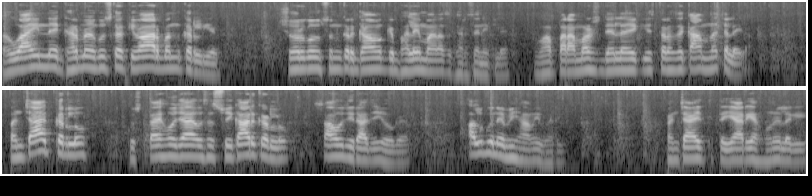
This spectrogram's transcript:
सहुआइन ने घर में घुसकर किवाड़ बंद कर लिए। शोरगुल सुनकर गाँव के भले मानस घर से निकले। वहाँ परामर्श देने लगे कि इस तरह से काम न चलेगा। पंचायत कर लो, कुछ तय हो जाए उसे स्वीकार कर लो। साहू जी राज़ी हो गए। अलगू ने भी हामी भरी। पंचायत की तैयारियाँ होने लगी।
